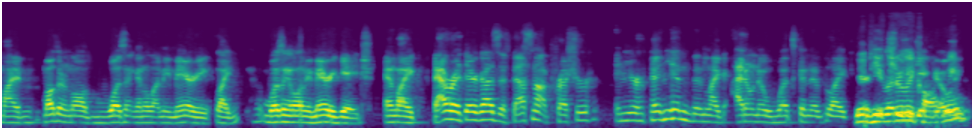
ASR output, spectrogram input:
my mother-in-law wasn't going to let me marry like wasn't going to let me marry gage. And like that right there guys if that's not pressure in your opinion then like i don't know what's going to like Dude, he literally called going. me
